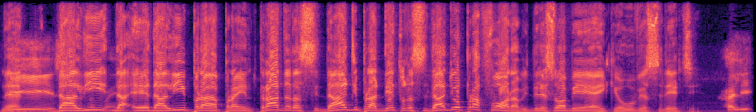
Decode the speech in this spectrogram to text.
né? Isso, dali, da, é dali para entrada da cidade, para dentro da cidade ou para fora, em direção à BR que houve o acidente? Ali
